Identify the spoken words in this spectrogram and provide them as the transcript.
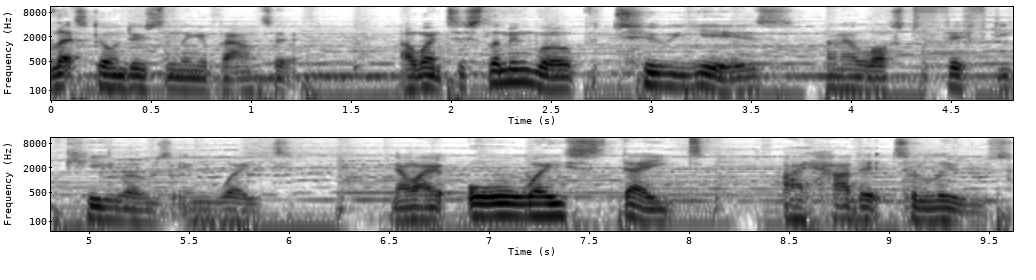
Let's go and do something about it. I went to Slimming World for two years and I lost 50 kilos in weight. Now I always state I had it to lose.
